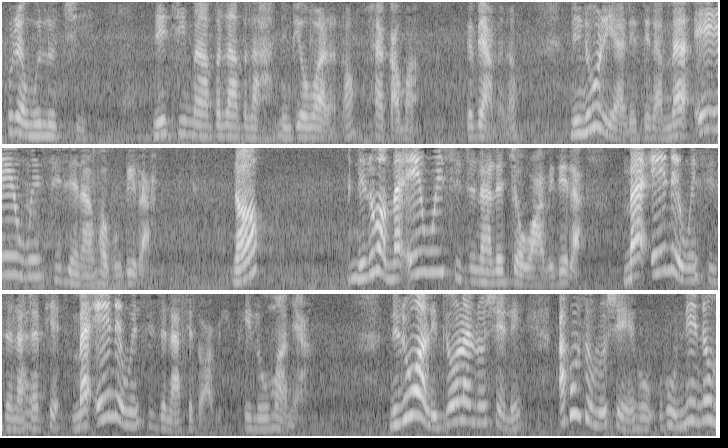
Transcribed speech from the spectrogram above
ခုရဝင်းလူချီနေကြီးမှာဗလာဗလာနင်ပြောရတာနော်ဟဲ့ကောင်မပြောပြမယ်နော်နင်တို့တွေကလေတိလားမတ်အေးအေးဝင်းစီစဉ်တာမဟုတ်ဘူးတိလားနော်နင်တို့ကမတ်အေးဝင်းစီစဉ်တာလည်းကြော်သွားပြီတိလားမတ်အေးနေဝင်းစီစဉ်တာလည်းဖြစ်မတ်အေးနေဝင်းစီစဉ်တာဖြစ်သွားပြီဖေလို့မများ နင်တို့ကလေပြောလိုက်လို့ရှိရင်လေအခုဆိုလို့ရှိရင်ဟိုဟိုနင်တို့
